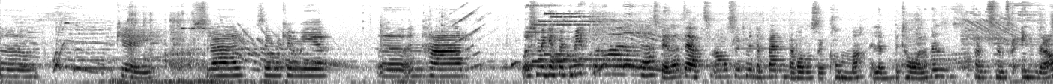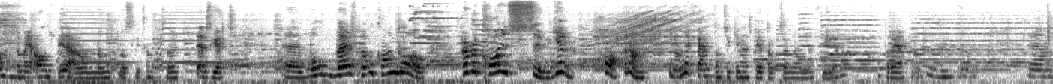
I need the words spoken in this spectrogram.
Um, Okej. Okay. Sådär. Se om man kan mer. Uh, en här. Och det som är gött med kometerna i det här spelet är att man måste liksom inte vänta på att de ska komma eller betala för, för att snubben ska ändra dem. De är alltid där om de upplås liksom. Så det är så gött. Eh, uh, Bobbers Purple Coin Glow. Purple Coin suger. Hatar dem. Undrar om det är 15 stycken i det här spelet också eller om det är fler. Jag räkna. Mm. Um,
